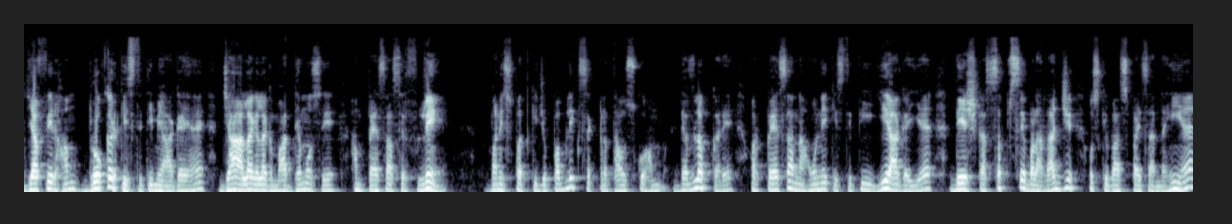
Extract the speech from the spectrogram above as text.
या फिर हम ब्रोकर की स्थिति में आ गए हैं, जहाँ अलग अलग माध्यमों से हम पैसा सिर्फ़ लें बनस्पत की जो पब्लिक सेक्टर था उसको हम डेवलप करें और पैसा ना होने की स्थिति ये आ गई है, देश का सबसे बड़ा राज्य, उसके पास पैसा नहीं है।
